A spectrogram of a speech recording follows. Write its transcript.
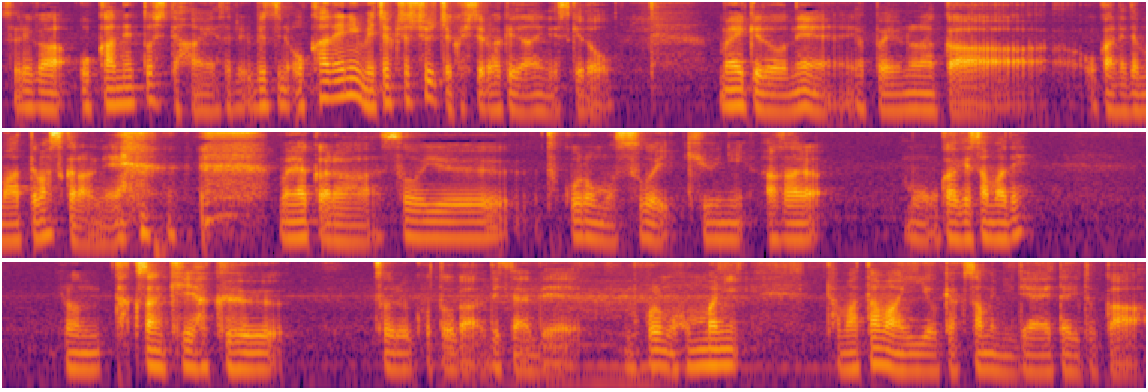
それがお金として反映される。別にお金にめちゃくちゃ執着してるわけじゃないんですけどまあやけどねやっぱり世の中お金で回ってますからね。まあやからそういうところもすごい急に上がるもうおかげさまでいろんたくさん契約取ることができたのでこれもほんまにたまたまいいお客様に出会えたりとか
